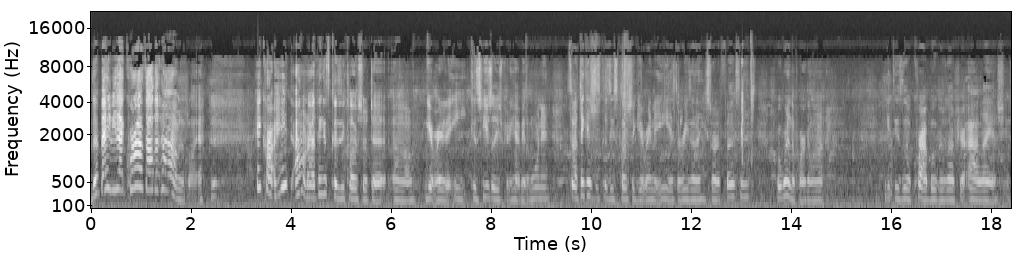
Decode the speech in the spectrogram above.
The baby that cries all the time like he cry he I don't know I think it's because he's closer to um, getting ready to eat because usually he's pretty happy in the morning so I think it's just because he's close to get ready to eat is the reason that he started fussing but we're in the parking lot Get these little cry boogers off your eyelashes.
